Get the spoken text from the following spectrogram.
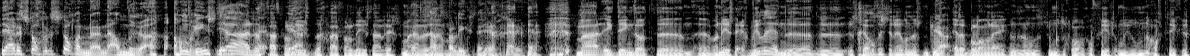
ja, dat is toch, dat is toch een, een andere, andere insteek. Ja, dat gaat, van Ja. links, dat gaat van links naar rechts. Maar, dat gaat eh, van links naar rechts. zeker. maar ik denk dat eh, wanneer ze echt willen en de, de, het geld is er, hè, want dat is natuurlijk erg belangrijk. Want ze moeten geloof ik al 40 miljoen aftikken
